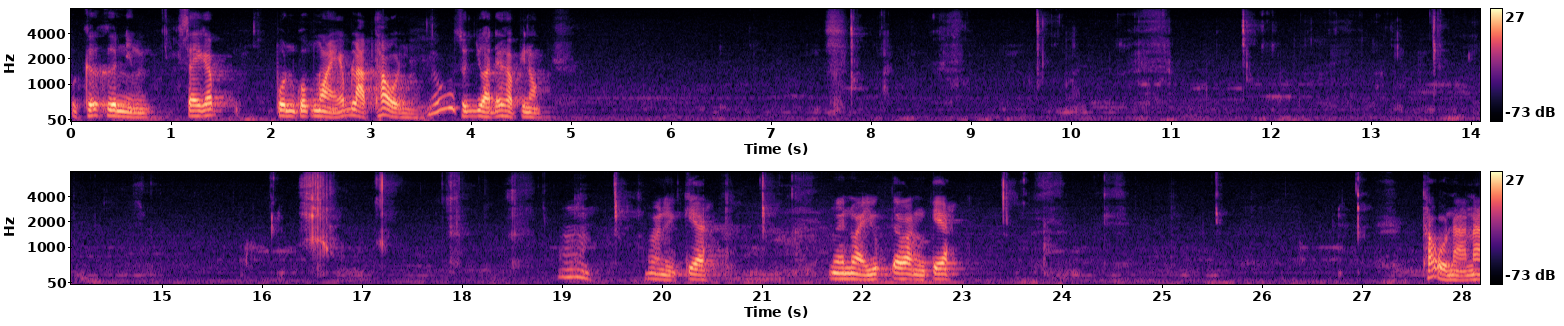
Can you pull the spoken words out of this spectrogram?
บักเขือขึ้นนี่งใส่กับปนกบหน่อยกับลาบเท่านี่โอ้สุดยอดเลยครับพี่น้องอืมอันนี้แกหน่อยหน่อยยู่แต่ว่าแกเท่าหนาน้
